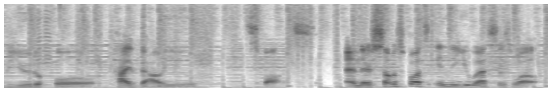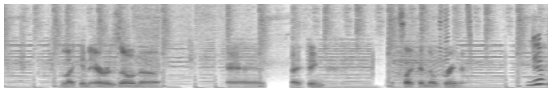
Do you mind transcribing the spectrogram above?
beautiful, high value spots. And there's some spots in the US as well, like in Arizona. And I think it's like a no brainer. Yeah,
